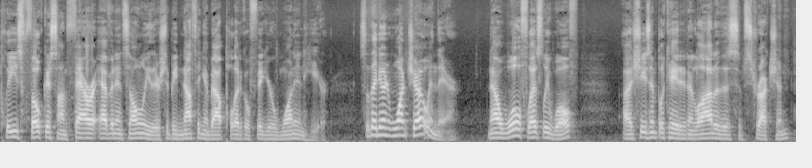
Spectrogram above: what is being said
Please focus on FARA evidence only. There should be nothing about political figure one in here. So they didn't want Joe in there. Now, Wolf, Lesley Wolf, uh, she's implicated in a lot of this obstruction.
